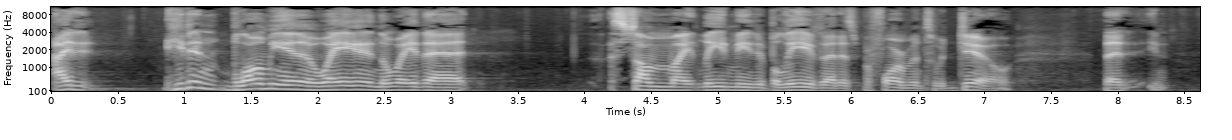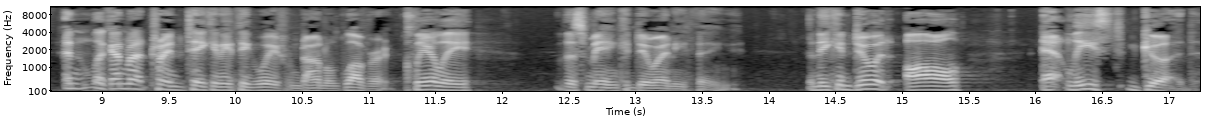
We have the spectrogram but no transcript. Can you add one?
I he didn't blow me away in the way that some might lead me to believe that his performance would do. That and look, I'm not trying to take anything away from Donald Glover. Clearly, this man can do anything, and he can do it all at least good.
